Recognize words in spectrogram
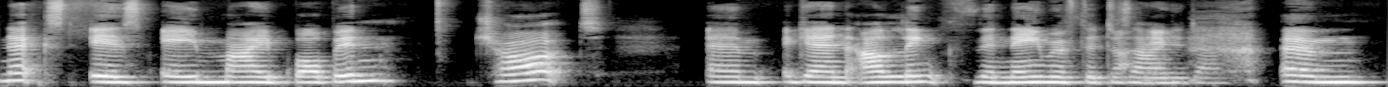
Next is a My Bobbin chart. Um, again, I'll link the name of the design. Um,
